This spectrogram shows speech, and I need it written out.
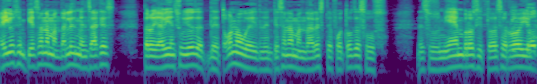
ellos empiezan a mandarles mensajes, pero ya bien subidos de, tono, güey, le empiezan a mandar, este, fotos de sus, de sus miembros y todo ese rollo.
